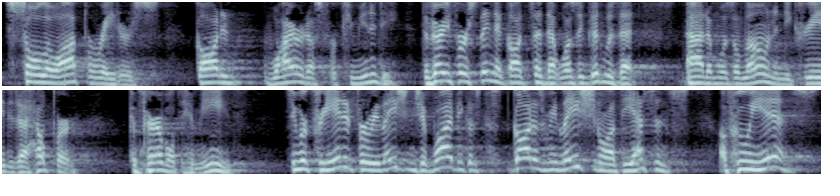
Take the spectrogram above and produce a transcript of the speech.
solo operators. God wired us for community. The very first thing that God said that wasn't good was that Adam was alone and he created a helper comparable to him, Eve. See, we're created for relationship. Why? Because God is relational at the essence of who he is.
